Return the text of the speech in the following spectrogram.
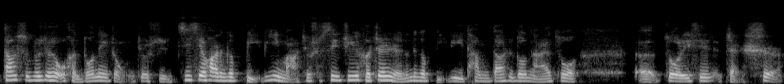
当时不是有很多那种就是机械化那个比例嘛，就是 C G 和真人的那个比例，他们当时都拿来做，呃，做了一些展示。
